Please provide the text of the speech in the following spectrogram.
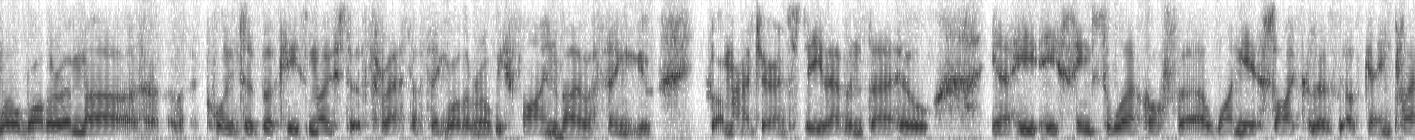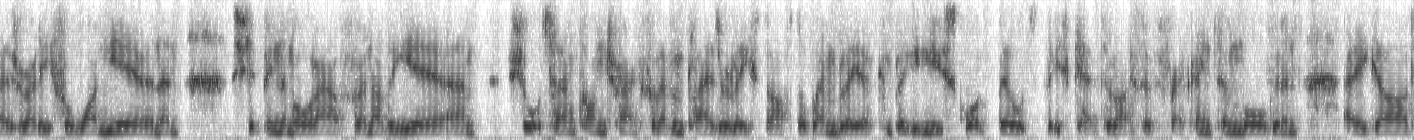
well, Rotherham, uh, according to the bookies, most at threat. I think Rotherham will be fine, though. I think you've, got a manager and Steve Evans there who, you know, he, he seems to work off a one-year cycle of, of getting players ready for one year and then shipping them all out for another year. Um, short-term contracts, 11 players released after Wembley, a completely new squad built, but he's kept the likes of Frecklington, Morgan and Agard.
